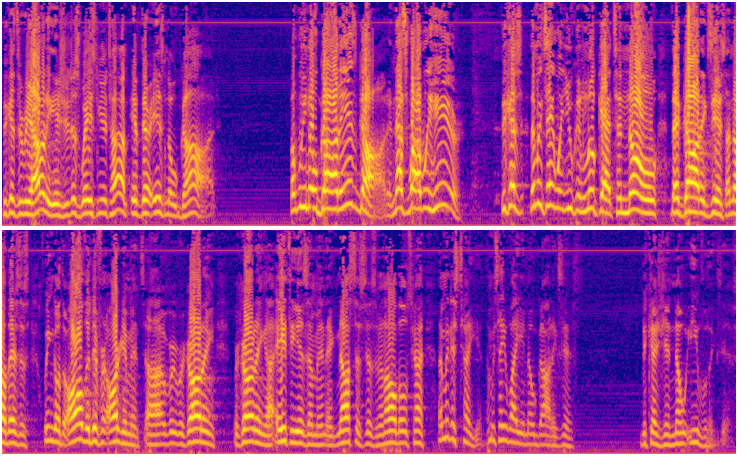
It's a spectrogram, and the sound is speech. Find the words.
Because the reality is you're just wasting your time if there is no God. But we know God is God, and that's why we're here. Because let me tell you what you can look at to know that God exists. I know there's this, we can go through all the different arguments uh, regarding regarding uh, atheism and agnosticism and all those kinds. Let me just tell you. Let me tell you why you know God exists. Because you know evil exists.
